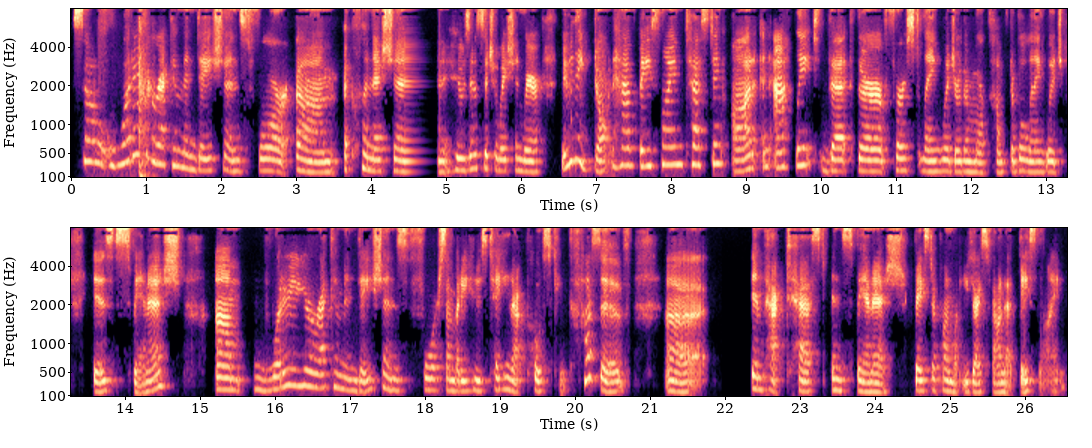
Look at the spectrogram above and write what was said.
So, what are your recommendations for um, a clinician who's in a situation where maybe they don't have baseline testing on an athlete that their first language or their more comfortable language is Spanish? Um, what are your recommendations for somebody who's taking that post concussive uh, impact test in Spanish based upon what you guys found at baseline?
